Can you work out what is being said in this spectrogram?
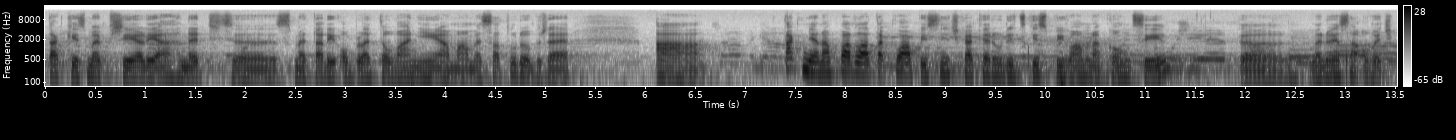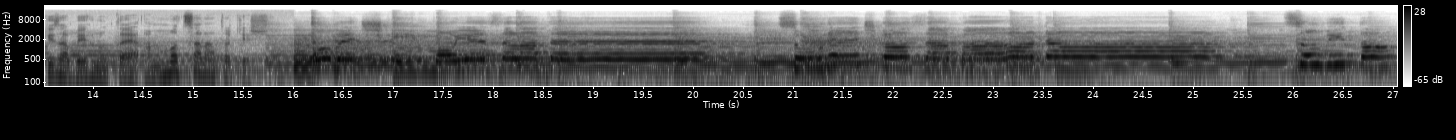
taky jsme přijeli a hned eh, jsme tady obletovaní a máme se tu dobře. A tak mě napadla taková písnička, kterou vždycky zpívám na konci. Eh, jmenuje se Ovečky zaběhnuté a moc se na to těším. Ovečky moje zlaté, slunečko zapadá, co mi to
